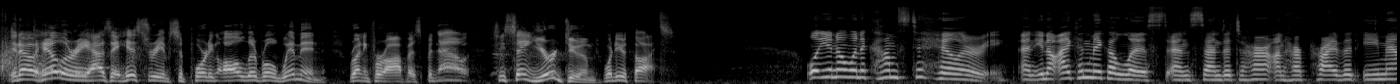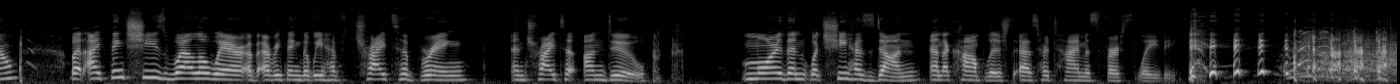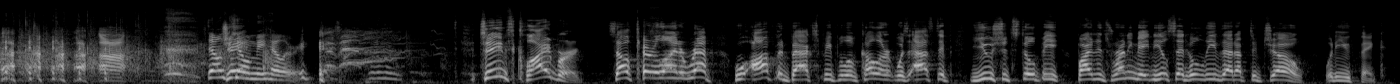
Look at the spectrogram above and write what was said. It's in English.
You know, Hillary has a history of supporting all liberal women running for office, but now she's saying you're doomed. What are your thoughts? Well, you know, when it comes to Hillary, and you know, I can make a list and send it to her on her private email, but I think she's well aware of everything that we have tried to bring and try to undo more than what she has done and accomplished as her time as First Lady. Don't James, kill me, Hillary. James Clyburn, South Carolina rep, who often backs people of color, was asked if you should still be Biden's running mate, and he said he'll leave that up to Joe. What do you think?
